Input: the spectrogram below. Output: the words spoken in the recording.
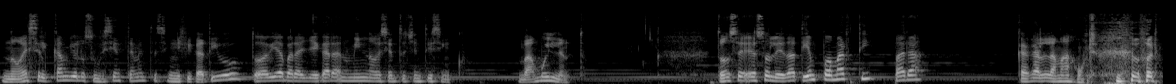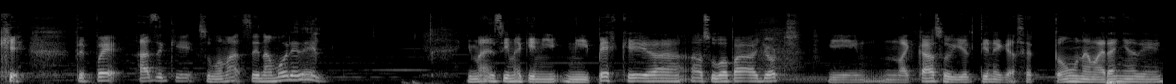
no es el cambio lo suficientemente significativo todavía para llegar a 1985. Va muy lento. Entonces eso le da tiempo a Marty para cagarla más aún. porque después hace que su mamá se enamore de él. Y más encima que ni, ni pesque a, su papá George y no hay caso y él tiene que hacer toda una maraña de,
